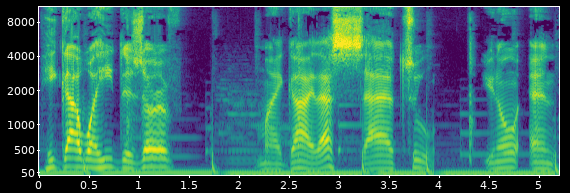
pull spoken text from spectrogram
He got what he deserved. My guy, that's sad too. You know, and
